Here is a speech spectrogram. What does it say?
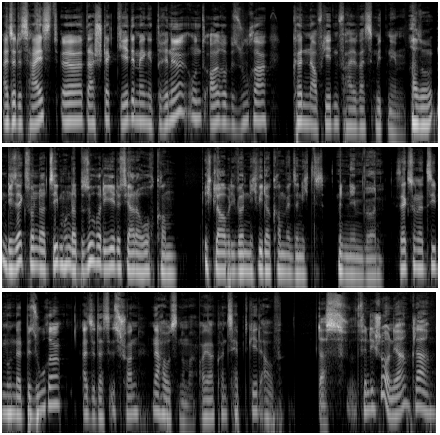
Also das heißt, äh, da steckt jede Menge drinne und eure Besucher können auf jeden Fall was mitnehmen. Also die 600, 700 Besucher, die jedes Jahr da hochkommen, ich glaube, die würden nicht wiederkommen, wenn sie nichts mitnehmen würden. 600, 700 Besucher, also das ist schon eine Hausnummer. Euer Konzept geht auf. Das finde ich schon, ja, klar.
